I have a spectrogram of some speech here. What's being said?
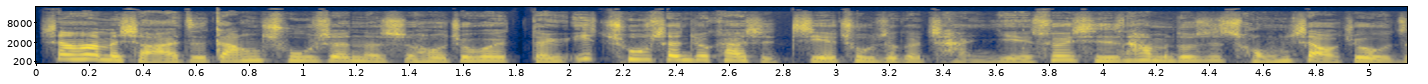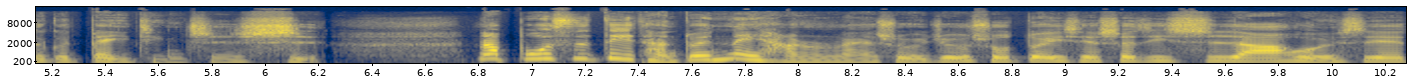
像他们小孩子刚出生的时候，就会等于一出生就开始接触这个产业，所以其实他们都是从小就有这个背景知识。那波斯地毯对内行人来说，也就是说对一些设计师啊，或者是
